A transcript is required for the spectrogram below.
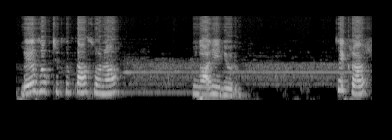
Beyaz ok çıktıktan sonra müdahale ediyorum. Tekrar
